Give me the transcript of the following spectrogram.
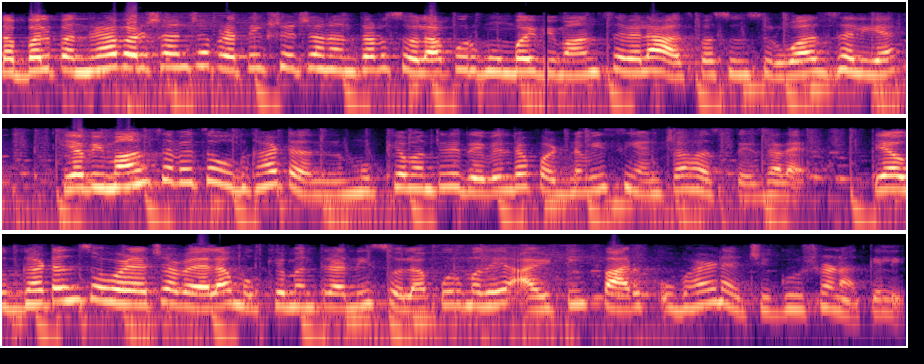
तब्बल पंधरा वर्षांच्या प्रतीक्षेच्या नंतर सोलापूर मुंबई विमानसेवेला आजपासून सुरुवात झाली आहे. या विमानसेवेचं उद्घाटन मुख्यमंत्री देवेंद्र फडणवीस यांच्या हस्ते झालंय. या उद्घाटन सोहळ्याच्या वेळेला मुख्यमंत्र्यांनी सोलापूरमध्ये आयटी पार्क उभारण्याची घोषणा केली.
